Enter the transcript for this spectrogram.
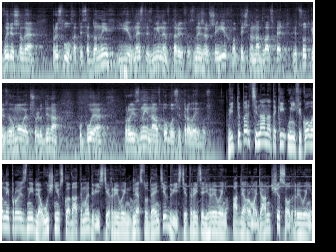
вирішили прислухатися до них і внести зміни в тарифи, зниживши їх фактично на 25% за умови, якщо людина купує проїзний на автобус і тролейбус. Відтепер ціна на такий уніфікований проїзний для учнів складатиме 200 гривень, для студентів 230 гривень, а для громадян 600 гривень.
